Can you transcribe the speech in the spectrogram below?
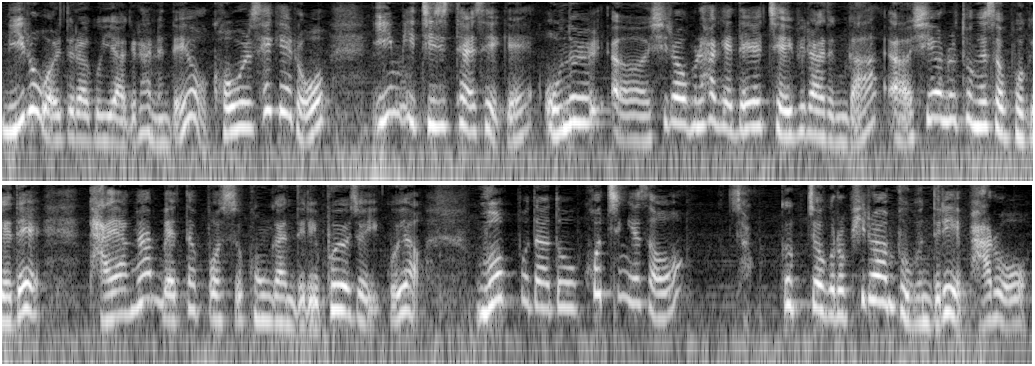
mirror world라고 이야기를 하는데요. 거울 세계로 이미 디지털 세계, 오늘 어, 실험을 하게 될 ZEP이라든가 어, 시연을 통해서 보게 될 다양한 메타버스 공간들이 보여져 있고요. 무엇보다도 코칭에서 적극적으로 필요한 부분들이 바로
